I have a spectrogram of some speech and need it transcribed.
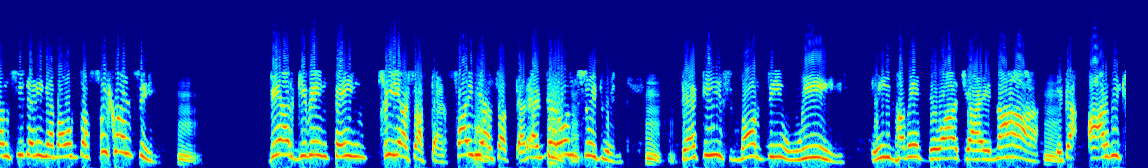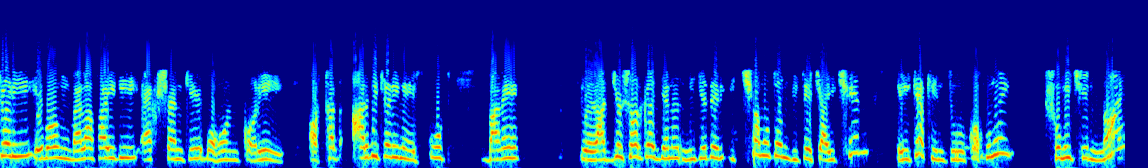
considering about the frequency they are giving paying three years after, five Hmm. years after, at their own Hmm. sweet will. Hmm That is not the way. এইভাবে দেওয়া যায় না Hmm. এটা আরবিট্রারি এবং ম্যালাফাইডি অ্যাকশনকে বহন করে অর্থাৎ আরবিট্রারিনেস কোর্ট মানে রাজ্য সরকার যেন নিজেদের ইচ্ছা মতন দিতে চাইছেন এইটা কিন্তু কখনোই সমীচীন নয়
